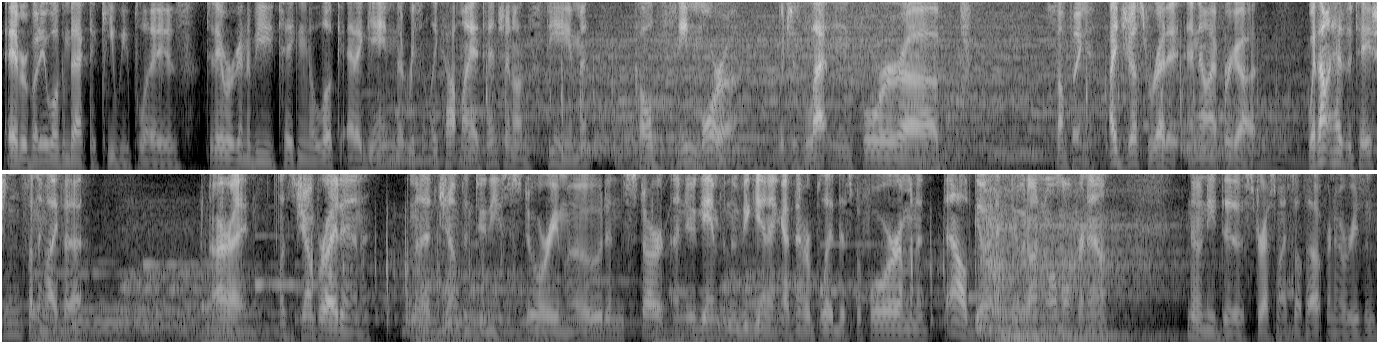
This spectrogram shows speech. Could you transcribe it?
Hey everybody, welcome back to Kiwi Plays. Today we're going to be taking a look at a game that recently caught my attention on Steam called Sine Mora, which is Latin for, uh, something. I just read it, and now I forgot. Without hesitation, something like that. Alright, let's jump right in. I'm going to jump into the story mode and start a new game from the beginning. I've never played this before, I'm going to... I'll go ahead and do it on normal for now. No need to stress myself out for no reason.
